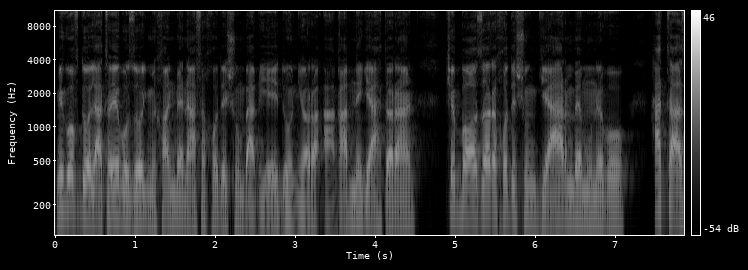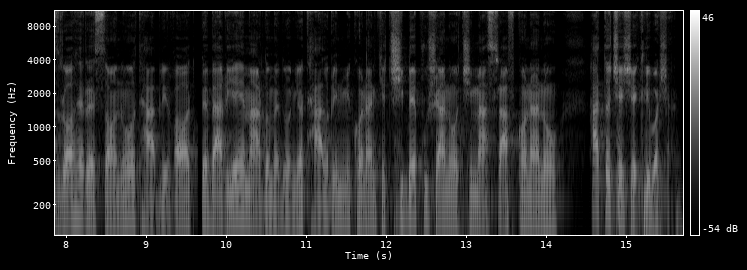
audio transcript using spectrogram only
می‌گفت دولتهای بزرگ می‌خوان به نفع خودشون بقیه دنیا را عقب نگه دارن که بازار خودشون گرم بمونه و حتی از راه رسانه و تبلیغات به بقیه مردم دنیا تلقین می‌کنن که چی بپوشن و چی مصرف کنن و حتی چه شکلی باشن.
